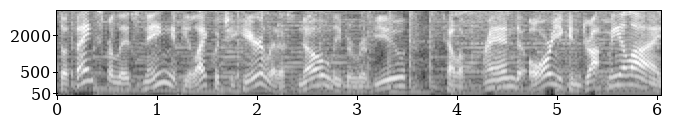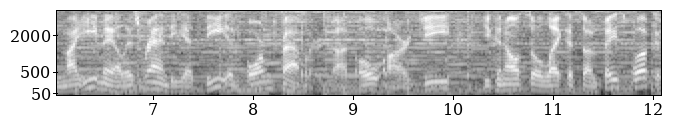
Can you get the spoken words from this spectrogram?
So thanks for listening. If you like what you hear, let us know, leave a review, tell a friend, or you can drop me a line. My email is randy at theinformedtraveler.org. You can also like us on Facebook at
